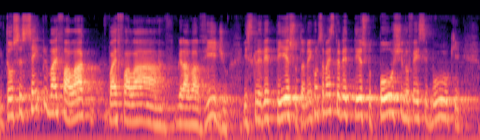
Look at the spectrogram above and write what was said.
Então você sempre vai falar, vai falar, gravar vídeo, escrever texto também. Quando você vai escrever texto, post no Facebook,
